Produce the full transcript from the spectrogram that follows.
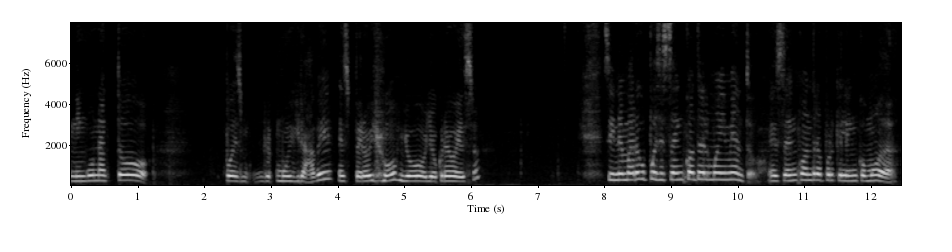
ningún acto pues muy grave, espero yo, yo, yo creo eso. Sin embargo, pues está en contra del movimiento, está en contra porque le incomoda.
